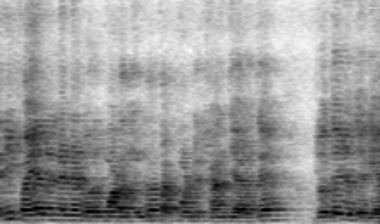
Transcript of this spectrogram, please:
ಎನಿ ಫೈರ್ ರಿಲೇಟೆಡ್ ವರ್ಕ್ ಮಾಡೋದ್ರಿಂದ ತಕ್ಕ ಮಟ್ಟಿಗೆ ಶಾಂತಿ ಆಗುತ್ತೆ. ಜೊತೆ ಜೊತೆಗೆ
